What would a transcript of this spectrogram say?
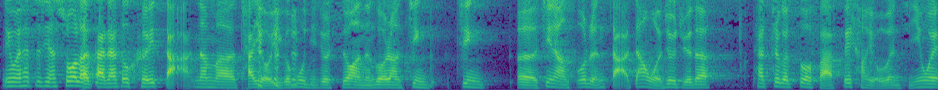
因为他之前说了大家都可以打，那么他有一个目的，就是希望能够让尽尽呃尽量多人打。但我就觉得他这个做法非常有问题，因为。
